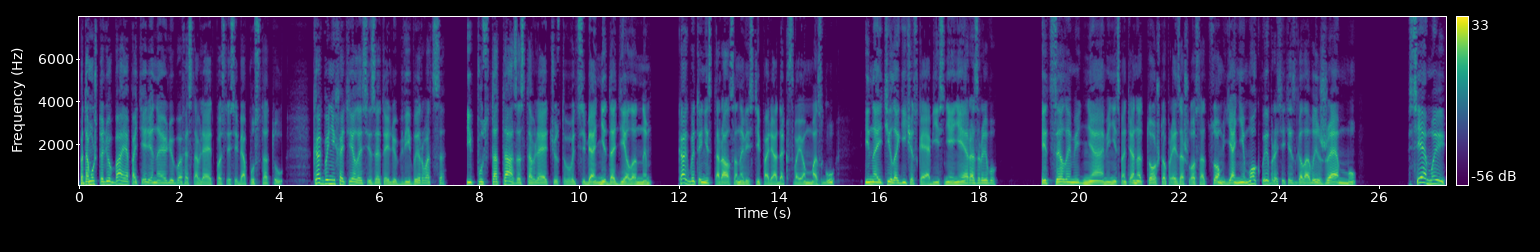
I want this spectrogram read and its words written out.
Потому что любая потерянная любовь оставляет после себя пустоту. Как бы ни хотелось из этой любви вырваться, и пустота заставляет чувствовать себя недоделанным. Как бы ты ни старался навести порядок в своем мозгу и найти логическое объяснение разрыву, и целыми днями, несмотря на то, что произошло с отцом, я не мог выбросить из головы Жемму. Все мы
